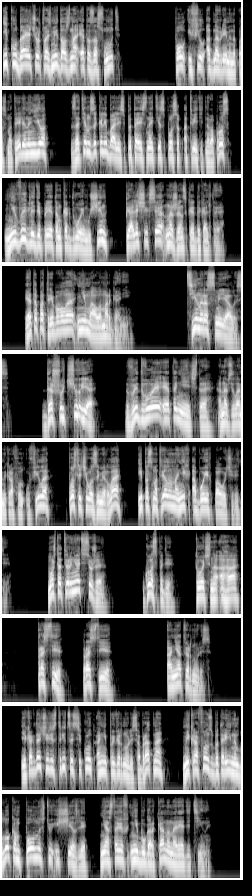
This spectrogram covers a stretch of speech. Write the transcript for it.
«И куда я, черт возьми, должна это засунуть?» Пол и Фил одновременно посмотрели на нее, затем заколебались, пытаясь найти способ ответить на вопрос, не выглядя при этом как двое мужчин, пялящихся на женское декольте. Это потребовало немало морганий. Тина рассмеялась. «Да шучу я! Вы двое — это нечто!» Она взяла микрофон у Фила, после чего замерла и посмотрела на них обоих по очереди. «Может, отвернетесь уже?» «Господи! Точно, ага! Прости, прости!» Они отвернулись. И когда через 30 секунд они повернулись обратно, Микрофон с батарейным блоком полностью исчезли, не оставив ни бугорка на наряде Тины.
